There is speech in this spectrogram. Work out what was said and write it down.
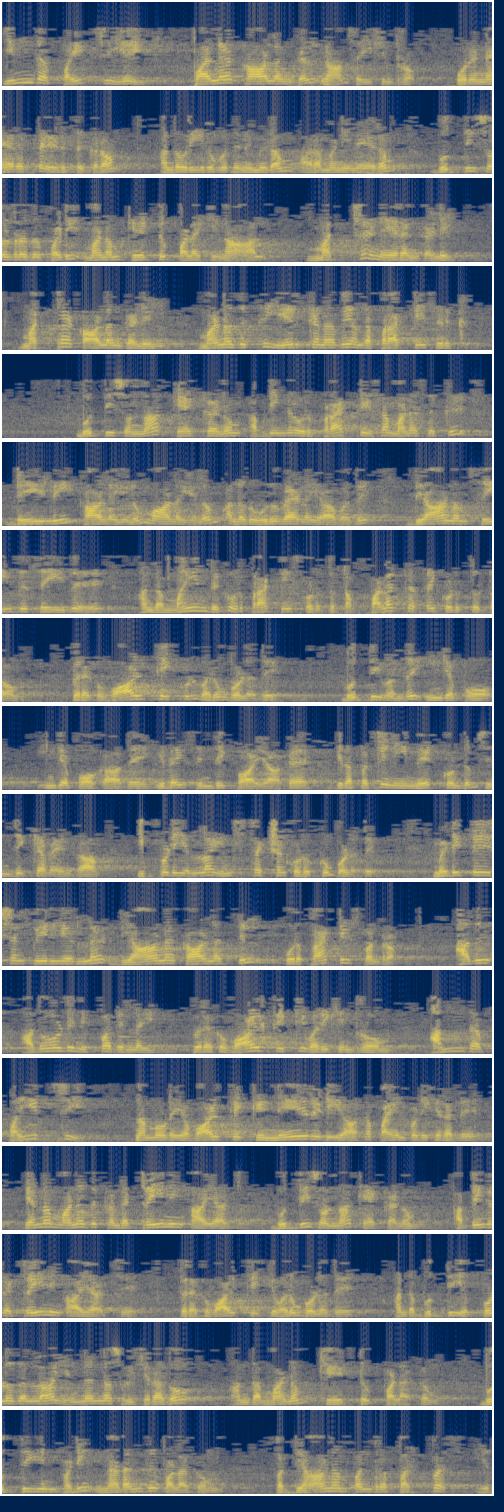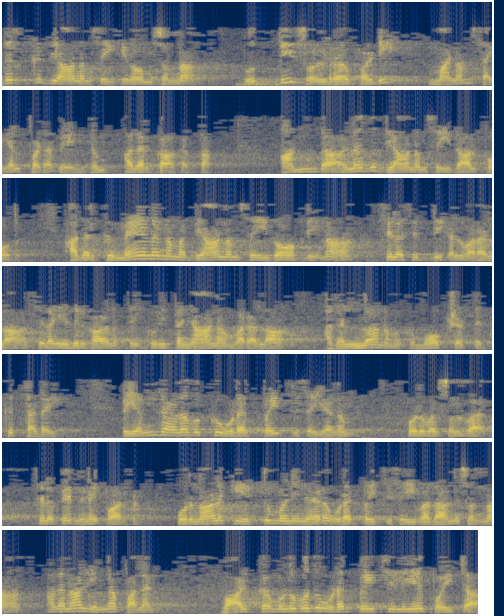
இந்த பயிற்சியை பல காலங்கள் நாம் செய்கின்றோம். ஒரு நேரத்தை எடுத்துக்கிறோம். அந்த ஒரு இருபது நிமிடம் அரை மணி நேரம் புத்தி சொல்றது படி மனம் கேட்டு பழகினால் மற்ற நேரங்களில் மற்ற காலங்களில் மனதுக்கு ஏற்கனவே அந்த பிராக்டிஸ் இருக்கு. புத்தி சொன்னா கேட்கணும் அப்படிங்கிற ஒரு பிராக்டிஸ மனசுக்கு டெய்லி காலையிலும் மாலையிலும் அல்லது ஒரு வேளையாவது தியானம் செய்து செய்து அந்த மைண்டுக்கு ஒரு பிராக்டிஸ் கொடுத்துட்டோம். பழக்கத்தை கொடுத்துட்டோம். பிறகு வாழ்க்கைக்குள் வரும் பொழுது புத்தி வந்து இங்க போ இங்க போகாதே இதை சிந்திப்பாயாக இதை பற்றி நீ மேற்கொண்டும் சிந்திக்க வேண்டாம். இப்படியெல்லாம் இன்ஸ்ட்ரக்ஷன் கொடுக்கும் பொழுது மெடிடேஷன் பீரியட்ல தியான காலத்தில் ஒரு பிராக்டிஸ் பண்றோம். அது அதோடு நிற்பதில்லை. பிறகு வாழ்க்கைக்கு வருகின்றோம். அந்த பயிற்சி நம்முடைய வாழ்க்கைக்கு நேரடியாக பயன்படுகிறது. ஏன்னா மனதுக்கு அந்த ட்ரைனிங் ஆயாச்சு. புத்தி சொன்னா கேட்கணும். அப்படிங்கிற ட்ரைனிங் ஆயாச்சு. பிறகு வாழ்க்கைக்கு வரும் பொழுது அந்த புத்தி எப்பொழுதெல்லாம் என்னென்ன சொல்கிறதோ அந்த மனம் கேட்டு பழகும். புத்தியின்படி நடந்து பழகும். இப்ப தியானம் பண்ற பர்பஸ் எதற்கு தியானம் செய்கிறோம் சொன்னா புத்தி சொல்றபடி மனம் செயல்பட வேண்டும். அதற்காகத்தான். அந்த அளவு தியானம் செய்தால் போதும். அதற்கு மேல நம்ம தியானம் செய்தோம் அப்படின்னா சில சித்திகள் வரலாம் சில எதிர்காலத்தை குறித்த ஞானம் வரலாம். அதெல்லாம் நமக்கு மோட்சத்திற்கு தடை. இப்ப எந்த அளவுக்கு உடற்பயிற்சி செய்யணும்? ஒருவர் சொல்வார் சில பேர் நினைப்பார்கள் ஒரு நாளைக்கு எட்டு மணி நேரம் உடற்பயிற்சி செய்வதான்னு சொன்னா அதனால் என்ன பலன்? வாழ்க்கை முழுவதும் உடற்பயிற்சியிலேயே போயிட்டா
